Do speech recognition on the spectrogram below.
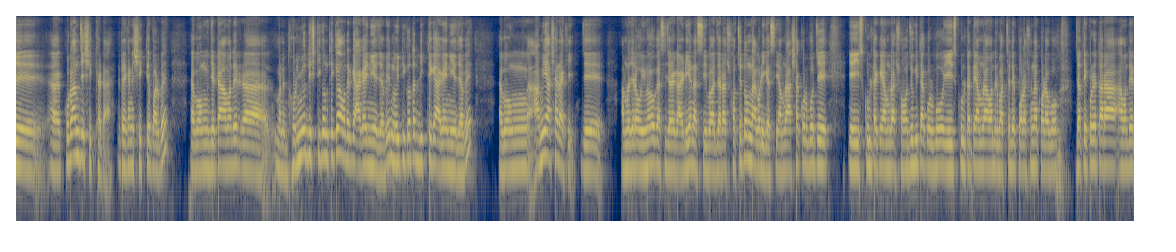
যে কোরআন যে শিক্ষাটা, এটা এখানে শিখতে পারবে এবং যেটা আমাদের মানে ধর্মীয় দৃষ্টিকোণ থেকেও আমাদেরকে আগায় নিয়ে যাবে, নৈতিকতার দিক থেকে আগায় নিয়ে যাবে এবং আমি আশা রাখি যে আমরা যারা অভিভাবক আছি, যারা গার্ডিয়ান আছি বা যারা সচেতন নাগরিক আছি, আমরা আশা করব যে এই স্কুলটাকে আমরা সহযোগিতা করব, এই স্কুলটাতে আমরা আমাদের বাচ্চাদের পড়াশোনা করাবো, যাতে করে তারা আমাদের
